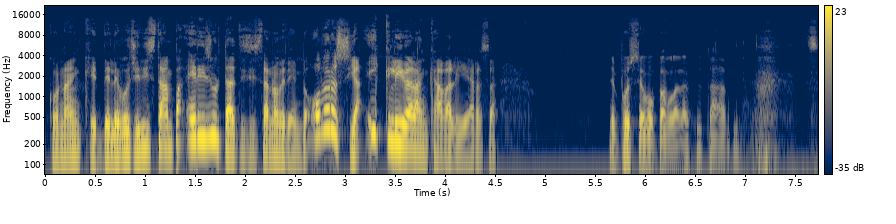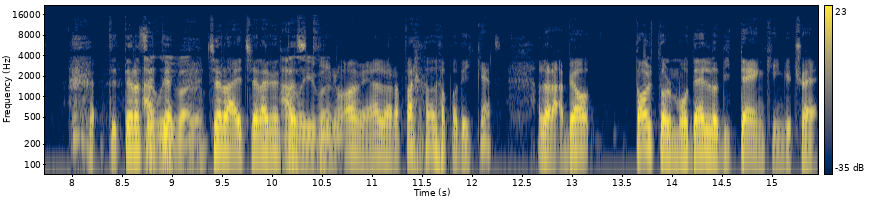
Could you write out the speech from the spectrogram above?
con anche delle voci di stampa e i risultati si stanno vedendo, ovvero sia i Cleveland Cavaliers. Ne possiamo parlare più tardi. Te, te lo senti- ce l'hai, ce l'hai nel Arrivano. taschino. Vabbè, allora parliamo dopo dei Cavs. Allora, abbiamo tolto il modello di tanking, cioè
